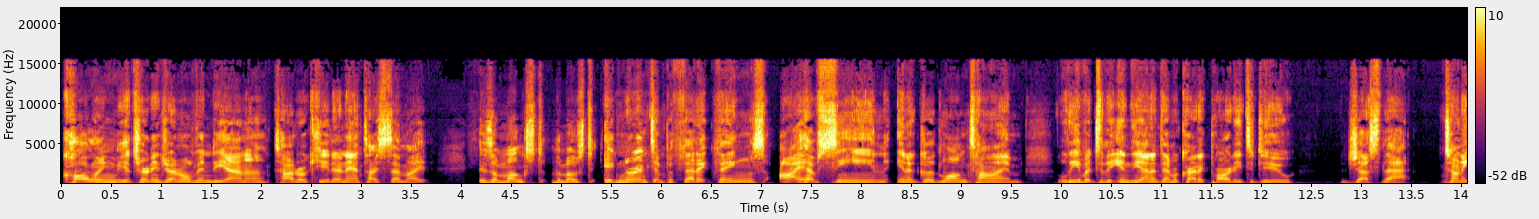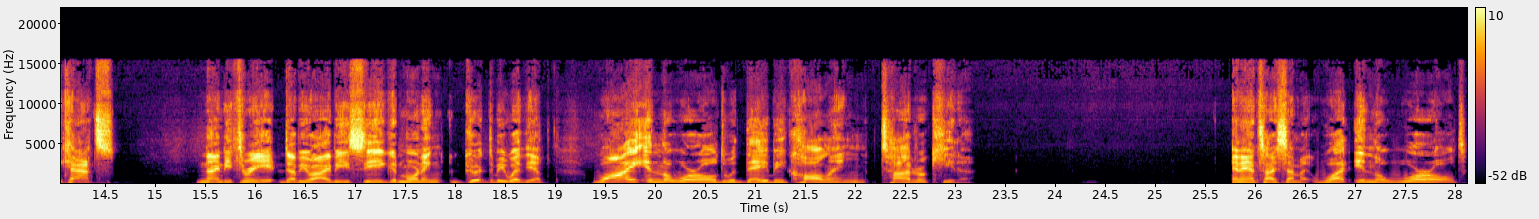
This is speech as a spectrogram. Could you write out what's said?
Calling the Attorney General of Indiana, Todd Rokita, an anti Semite is amongst the most ignorant and pathetic things I have seen in a good long time. Leave it to the Indiana Democratic Party to do just that. Tony Katz, 93 WIBC. Good morning. Good to be with you. Why in the world would they be calling Todd Rokita an anti Semite? What in the world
